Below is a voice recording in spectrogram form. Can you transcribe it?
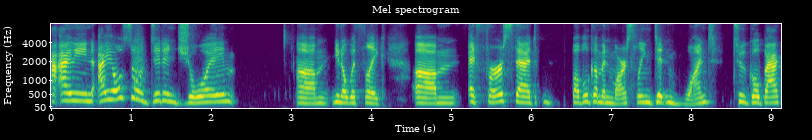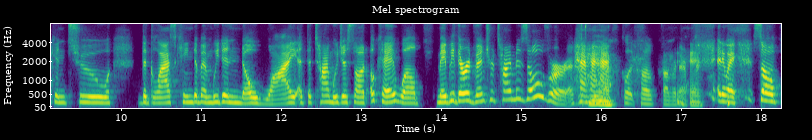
I I mean, I also did enjoy um you know with like um at first that Bubblegum and Marceline didn't want to go back into the Glass Kingdom, and we didn't know why at the time. We just thought, okay, well, maybe their adventure time is over. Yeah. Click, click, cover there. Anyway, so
